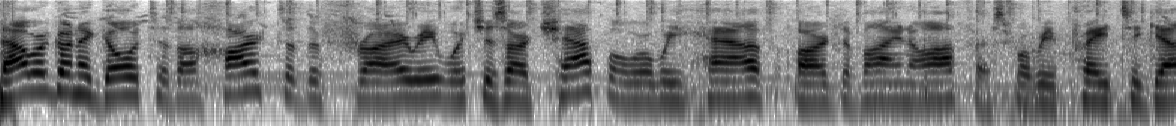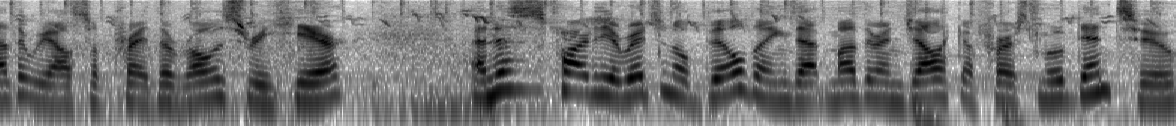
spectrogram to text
Now we're going to go to the heart of the friary, which is our chapel where we have our divine office, where we pray together. We also pray the rosary here. And this is part of the original building that Mother Angelica first moved into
